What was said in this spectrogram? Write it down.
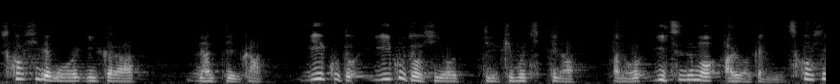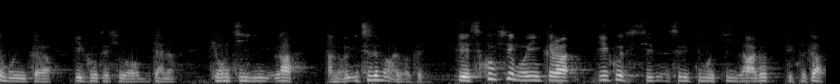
少しでもいいから、なんていうか、いいこと、いいことをしようっていう気持ちっていうのは、あの、いつでもあるわけなんです。少しでもいいから、いいことしようみたいな気持ちが、あの、いつでもあるわけです。で、少しでもいいから、いいことする気持ちがあるっていうことは、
